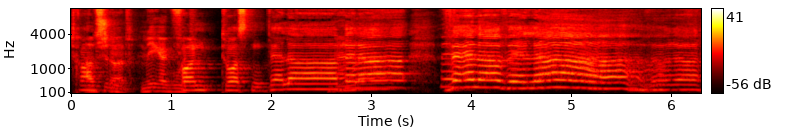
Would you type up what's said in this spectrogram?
Traumshot. Absolut, mega gut. Von Thorsten Vella, Vella, Vella, Vella, Vella.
